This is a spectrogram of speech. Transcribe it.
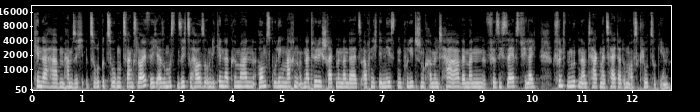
Kinder haben, haben sich zurückgezogen zwangsläufig, also mussten sich zu Hause um die Kinder kümmern, Homeschooling machen. Und natürlich schreibt man dann da jetzt auch nicht den nächsten politischen Kommentar, wenn man für sich selbst vielleicht fünf Minuten am Tag mal Zeit hat, um aufs Klo zu gehen.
